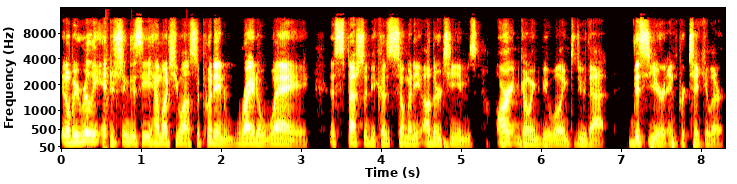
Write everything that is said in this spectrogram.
it'll be really interesting to see how much he wants to put in right away, especially because so many other teams aren't going to be willing to do that this year in particular.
